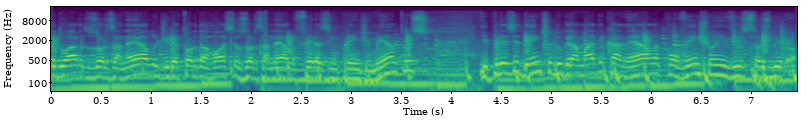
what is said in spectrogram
Eduardo Zorzanello, diretor da Rossi Zorzanello Feiras e Empreendimentos e presidente do Gramado e Canela Convention Investors Bureau.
